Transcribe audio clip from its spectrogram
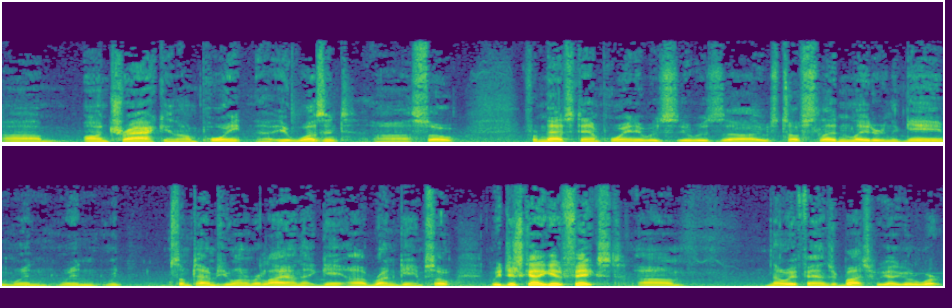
um, on track and on point. Uh, it wasn't. So, from that standpoint, it was it was it was tough sledding later in the game when when, when sometimes you want to rely on that game run game. So we just got to get it fixed. Um, no ifs, ands, or buts. We got to go to work.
